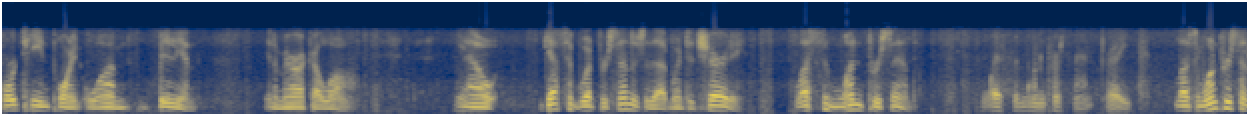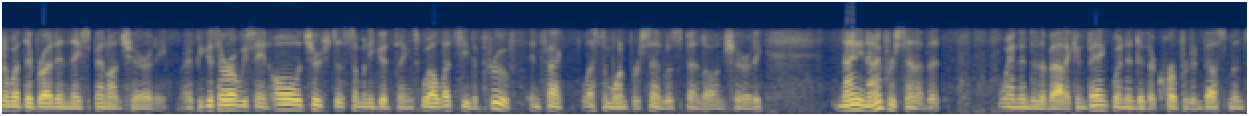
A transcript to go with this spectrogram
14.1 billion in America alone. Yeah. Now, guess what percentage of that went to charity? Less than one percent. Less than one percent, right? Less than 1% of what they brought in they spent on charity, right? Because they're always saying, oh, the church does so many good things. Well, let's see the proof. In fact, less than 1% was spent on charity. 99% of it went into the Vatican Bank, went into their corporate investments,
